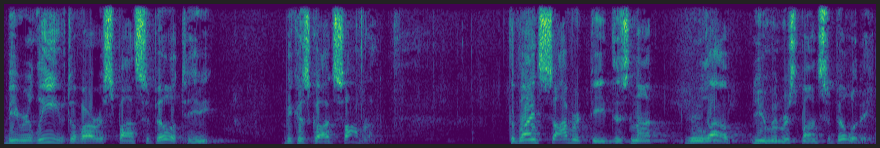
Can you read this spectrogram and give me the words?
be relieved of our responsibility because God's sovereign. Divine sovereignty does not rule out human responsibility.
